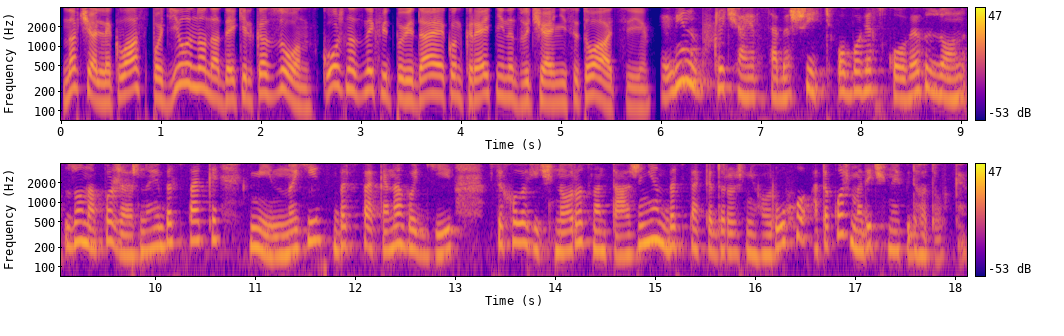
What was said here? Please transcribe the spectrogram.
Навчальний клас поділено на декілька зон. Кожна з них відповідає конкретній надзвичайній ситуації. Він включає в себе шість обов'язкових зон: зона пожежної безпеки, мінної, безпеки на воді, психологічного розвантаження, безпеки дорожнього руху, а також медичної підготовки.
